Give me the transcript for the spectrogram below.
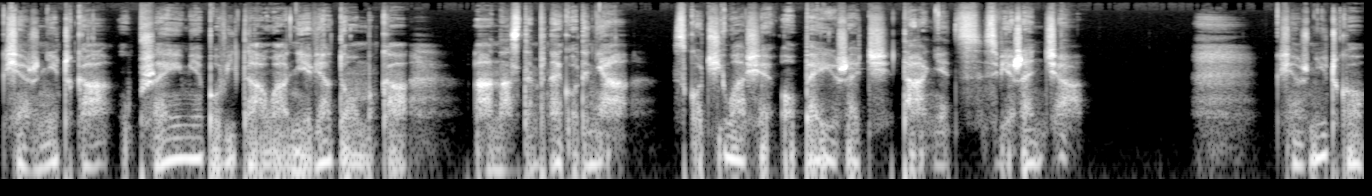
Księżniczka uprzejmie powitała niewiadomka, a następnego dnia zgodziła się obejrzeć taniec zwierzęcia. Księżniczko,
